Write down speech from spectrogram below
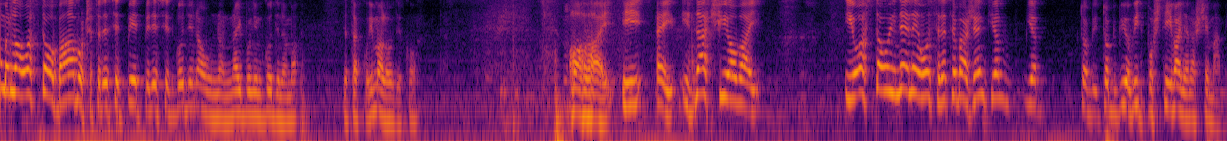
umrla, ostao babo 45-50 godina u na najboljim godinama. Je tako, imalo ovdje ko? Ovaj, i, ej, i znači ovaj, i ostao i ne, ne, on se ne treba ženiti, jer, jer to, bi, to bi bio vid poštivanja naše mame.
